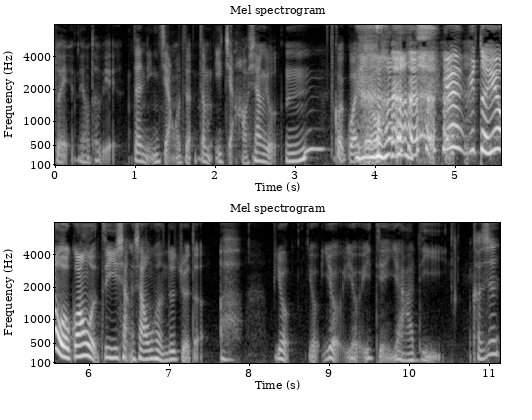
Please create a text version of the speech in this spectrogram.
对，没有特别。但你讲我这这么一讲，好像有嗯，怪怪的、哦。因为因为对，因为我光我自己想象，我可能就觉得啊，有有有有一点压力。可是，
